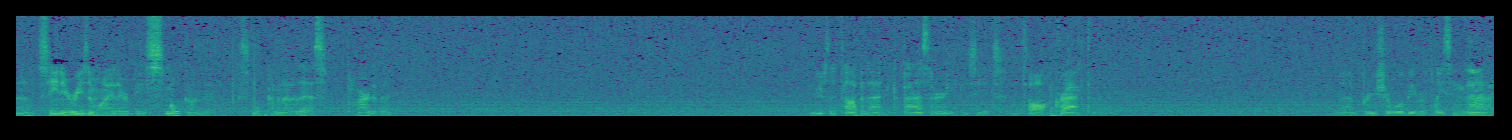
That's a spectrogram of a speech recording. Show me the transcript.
I don't see any reason why there would be smoke on that. Smoke coming out of this, part of it. Here's the top of that capacitor. You can see it's it's all cracked. I'm pretty sure we'll be replacing that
